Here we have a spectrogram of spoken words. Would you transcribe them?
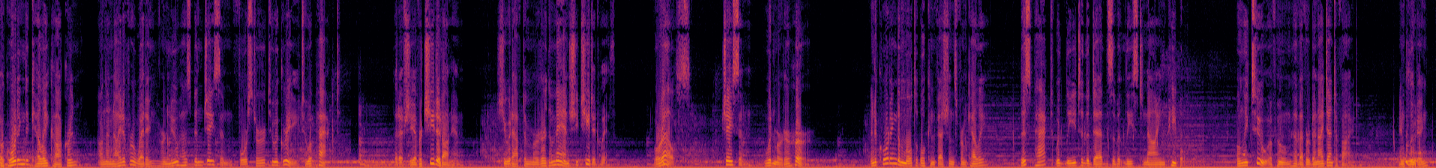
According to Kelly Cochran, on the night of her wedding, her new husband Jason forced her to agree to a pact that if she ever cheated on him, she would have to murder the man she cheated with, or else Jason would murder her. And according to multiple confessions from Kelly, this pact would lead to the deaths of at least nine people, only two of whom have ever been identified, including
